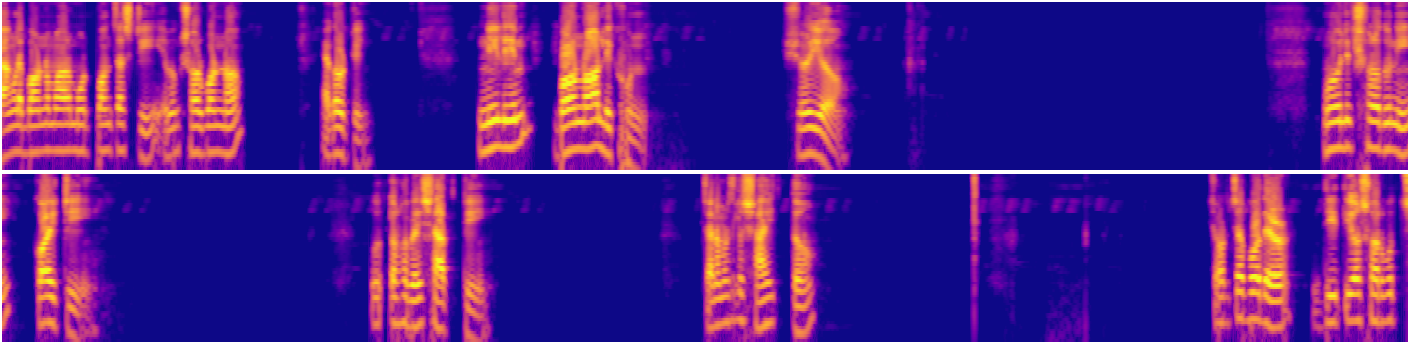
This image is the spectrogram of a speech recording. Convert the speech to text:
বাংলা বর্ণমালা মোট পঞ্চাশটি এবং স্বরবর্ণ এগারোটি। নীলিম, বর্ণ লিখুন। মৌলিক স্বরধ্বনি কয়টি? উত্তর হবে সাতটি। চার নম্বর ছিল সাহিত্য। চর্যাপদের দ্বিতীয় সর্বোচ্চ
